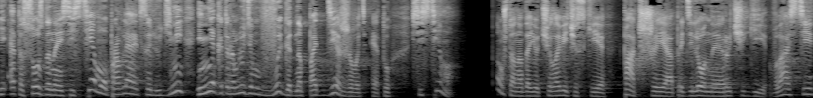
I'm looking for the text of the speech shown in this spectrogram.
И эта созданная система управляется людьми, и некоторым людям выгодно поддерживать эту систему. Потому что она дает человеческие падшие определенные рычаги власти,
